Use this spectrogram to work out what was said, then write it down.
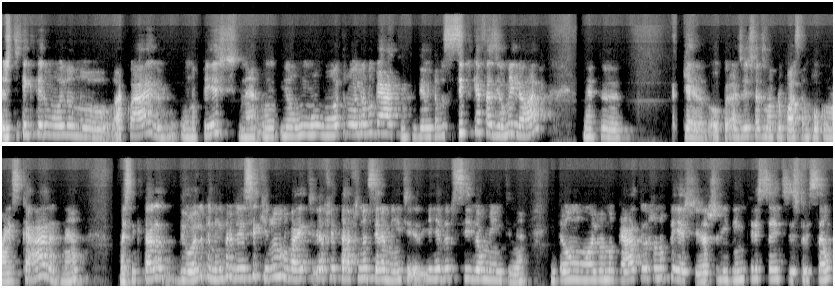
a gente tem que ter um olho no aquário, um no peixe, né? Um, e um, um, outro olho no gato, entendeu? Então você sempre quer fazer o melhor, né? Tu, quer, ou, às vezes faz uma proposta um pouco mais cara, né? Mas tem que estar de olho também para ver se aquilo não vai te afetar financeiramente irreversivelmente, né? Então, um olho no gato e outro no peixe. Eu acho bem interessante essa expressão,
